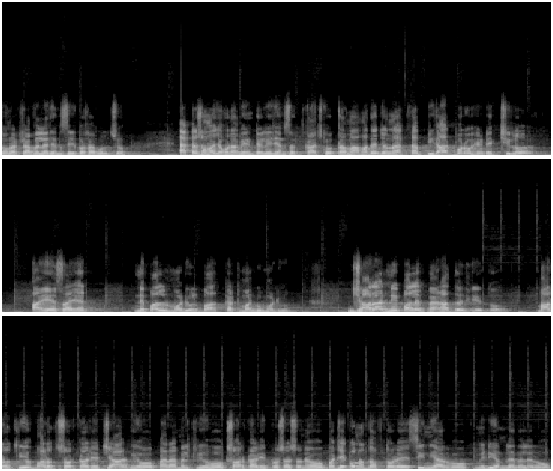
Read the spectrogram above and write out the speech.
তোমরা ট্রাভেল এজেন্সির কথা বলছো। একটা সময় যখন আমি ইন্টেলিজেন্সের কাজ করতাম, আমাদের জন্য একটা বিরাট বড় হেডেক ছিল আইএসআই এর নেপাল মডিউল বা কাঠমান্ডু মডিউল যারা নেপালে বেড়াতে যেত, ভারতীয়, ভারত সরকারের যে আর্মি হোক প্যারামিলিটারি হোক, সরকারি প্রশাসনে হোক, বা যে কোনো দপ্তরে সিনিয়র হোক মিডিয়াম লেভেলের হোক,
